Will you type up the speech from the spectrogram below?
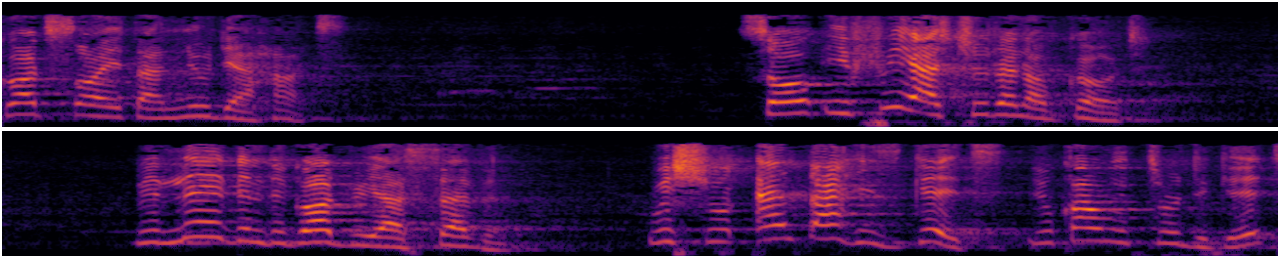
God saw it and knew their hearts. So if we as children of God believe in the God we are serving, we should enter his gates. You come through the gate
